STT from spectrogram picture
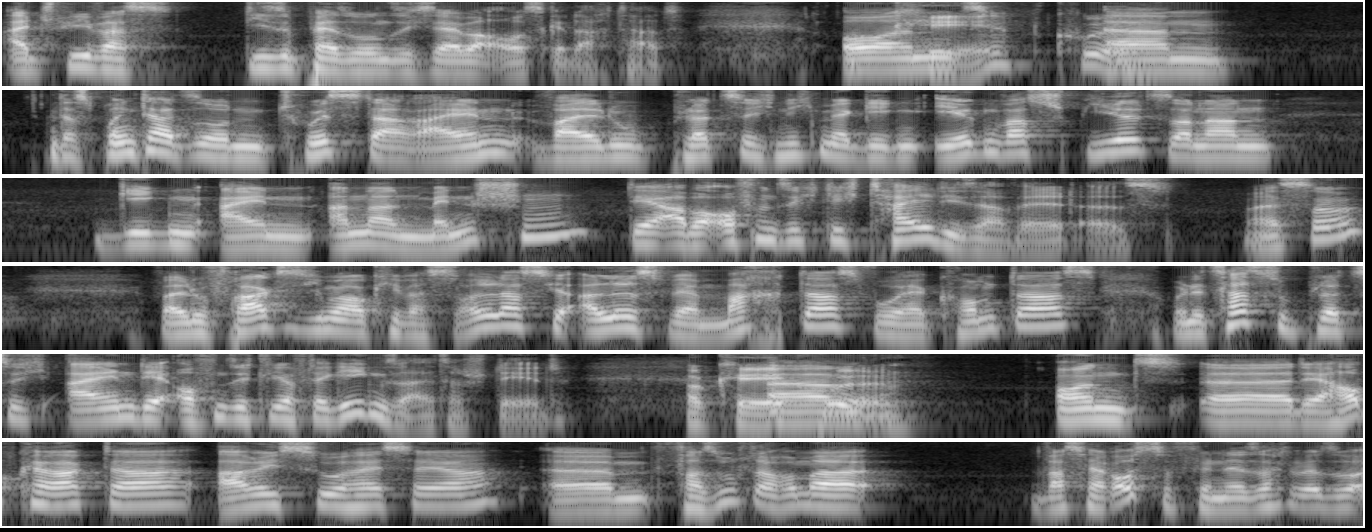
Ein Spiel, was diese Person sich selber ausgedacht hat. Und Okay, cool. ähm, das bringt halt so einen Twist da rein, weil du plötzlich nicht mehr gegen irgendwas spielst, sondern gegen einen anderen Menschen, der aber offensichtlich Teil dieser Welt ist. Weißt du? Weil du fragst dich immer, okay, was soll das hier alles? Wer macht das? Woher kommt das? Und jetzt hast du plötzlich einen, der offensichtlich auf der Gegenseite steht. Okay, Ähm, cool. Und äh, der Hauptcharakter, Arisu heißt er ja, ähm, versucht auch immer was herauszufinden. Er sagt immer so,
